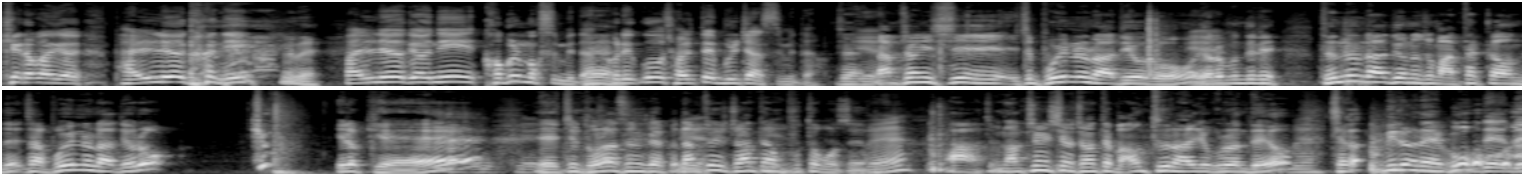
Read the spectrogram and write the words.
걔라고 하니까 반려견이 네. 반려견이 겁을 먹습니다. 네. 그리고 절대 물지 않습니다. 자, 예. 남창희 씨 지금 보이는 라디오로 예. 여러분들이 듣는 라디오는 좀 안타까운데 자 보이는 라디오로 큐 이렇게, 이렇게. 예, 지금 돌아서는 것 같고 남창희 씨 저한테 한번 붙어보세요. 네. 아 지금 남창희 씨가 저한테 마운트를 하려고 그러는데요. 네. 제가 밀어내고 네, 네.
